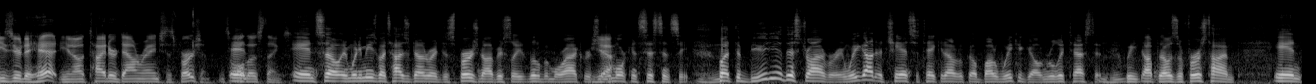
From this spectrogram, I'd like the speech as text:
easier to hit. You know, tighter downrange dispersion. It's all those things. And so, and what he means by ties downrange dispersion, obviously a little bit more accuracy, a Yeah. more consistency. Mm-hmm. But the beauty of this driver, and we got a chance to take it out about a week ago and really test it. Mm-hmm. We uh, that was the first time, and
